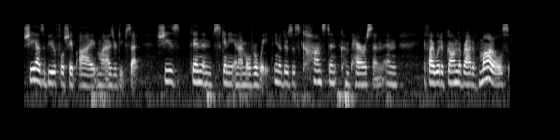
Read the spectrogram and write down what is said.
She has a beautiful shaped eye, my eyes are deep set. She's thin and skinny, and I'm overweight. You know, there's this constant comparison, and if I would have gone the route of models,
